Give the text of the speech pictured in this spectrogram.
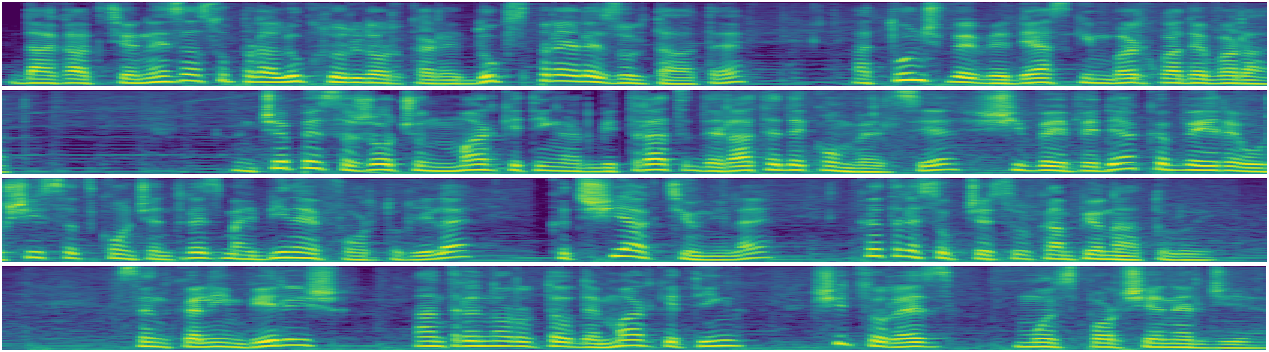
Dacă acționezi asupra lucrurilor care duc spre rezultate, atunci vei vedea schimbări cu adevărat. Începe să joci un marketing arbitrat de rate de conversie și vei vedea că vei reuși să-ți concentrezi mai bine eforturile, cât și acțiunile, către succesul campionatului. Sunt Călim Biriș, antrenorul tău de marketing și îți urez mult sport și energie.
